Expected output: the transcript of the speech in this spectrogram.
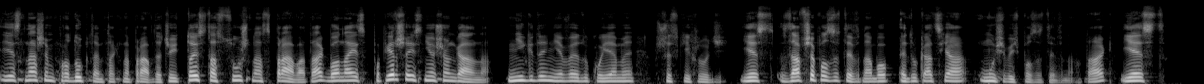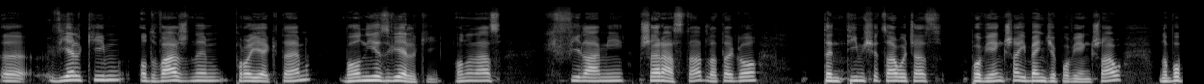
jest naszym produktem tak naprawdę, czyli to jest ta słuszna sprawa, tak? bo ona jest, po pierwsze jest nieosiągalna. Nigdy nie wyedukujemy wszystkich ludzi. Jest zawsze pozytywna, bo edukacja musi być pozytywna. Tak? Jest e, wielkim, odważnym projektem, bo on jest wielki. On nas chwilami przerasta, dlatego ten team się cały czas powiększa i będzie powiększał, no bo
